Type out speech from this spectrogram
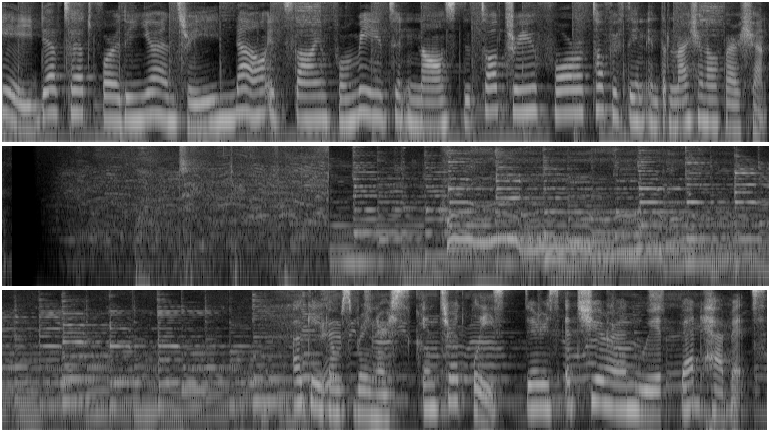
Okay, that's it for the new entry. Now it's time for me to announce the top 3 for top 15 international version. Okay, Comes Brainers. In third place, there is Ed Sheeran with Bad Habits.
